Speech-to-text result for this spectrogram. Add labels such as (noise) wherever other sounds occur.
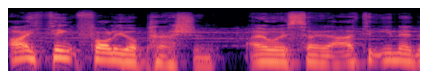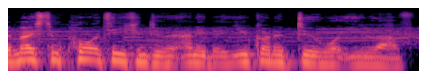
I think follow your passion. I always say that. I think, you know, the most important thing you can do in any bit, you've got to do what you love.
